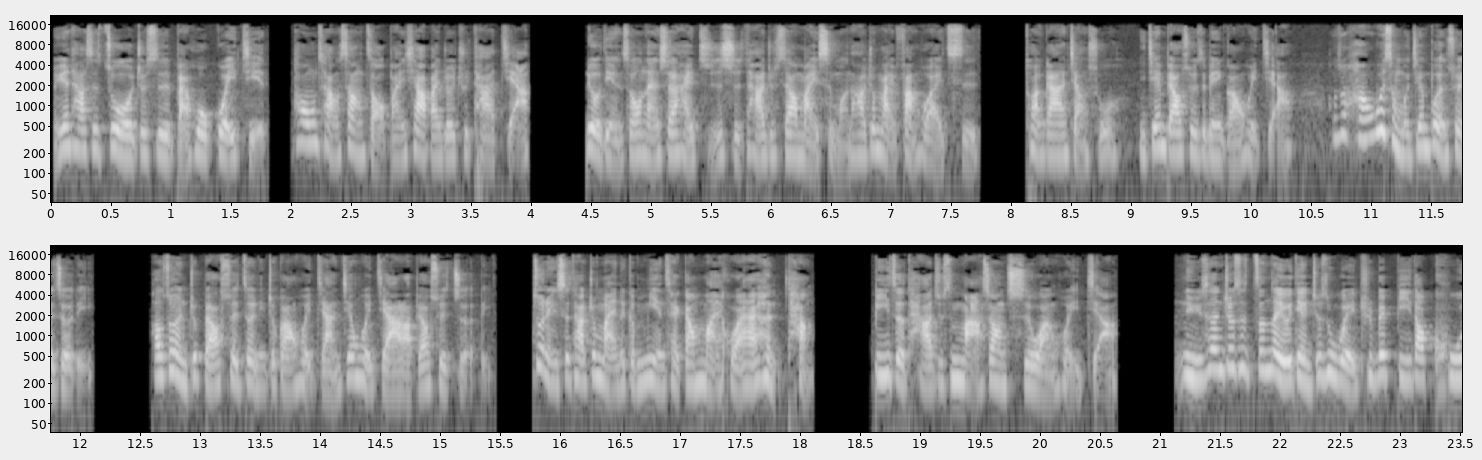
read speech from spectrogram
因为他是做就是百货柜姐，通常上早班，下班就去他家。六点的时候，男生还指使她就是要买什么，然后就买饭回来吃。突然跟他讲说：“你今天不要睡这边，你赶快回家。”他说：“好，为什么今天不能睡这里？”他说：“你就不要睡这里，你就赶快回家。你今天回家了，不要睡这里。”重点是，他就买那个面才刚买回来，还很烫，逼着他就是马上吃完回家。女生就是真的有点就是委屈，被逼到哭。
